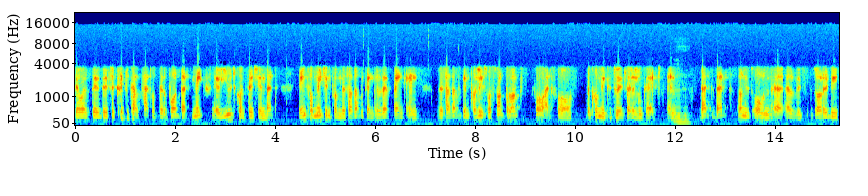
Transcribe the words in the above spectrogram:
there was there, there's a critical part of the report that makes a huge concession that the information from the South African Reserve Bank and the South African police was not brought forward for the committee to actually look at. And mm-hmm. that that on its own, uh, Elvis, is already you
